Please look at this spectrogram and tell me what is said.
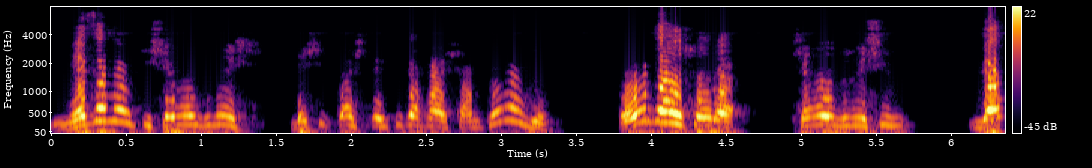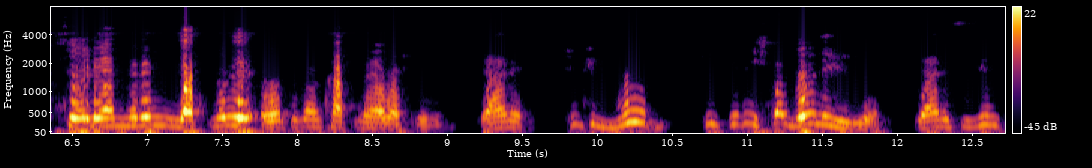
ne zaman ki Şenol Güneş Beşiktaş'ta iki defa şampiyon oldu oradan sonra Şenol Güneş'in laf söyleyenlerin lafları ortadan kalkmaya başladı. Yani çünkü bu Türkiye'de işler böyle yürüyor. Yani sizin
